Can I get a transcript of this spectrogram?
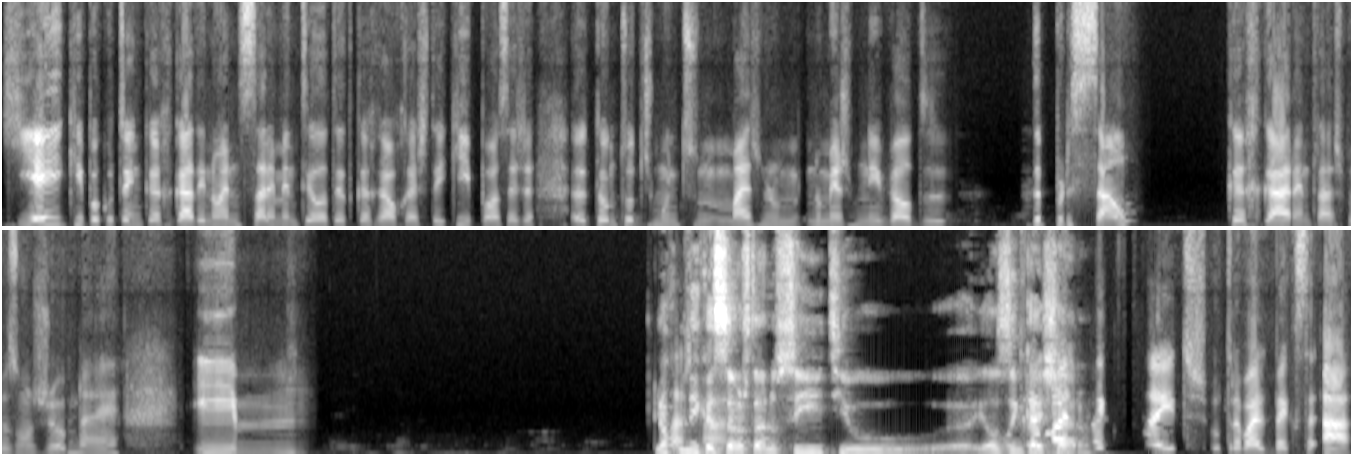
que é a equipa que o tem carregado e não é necessariamente ele a ter de carregar o resto da equipa, ou seja, eh, estão todos muito mais no, no mesmo nível de, de pressão, carregar, entre aspas, um jogo, não é? E. a comunicação está no sítio, eles o encaixaram. Trabalho backstage, o trabalho de backstage. Ah,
